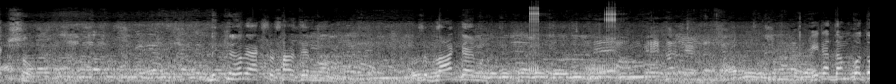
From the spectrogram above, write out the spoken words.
একশো। বিক্রি হবে একশো সাড়ে তিন মন। ব্ল্যাক ডায়মন্ড এটার দাম কত?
